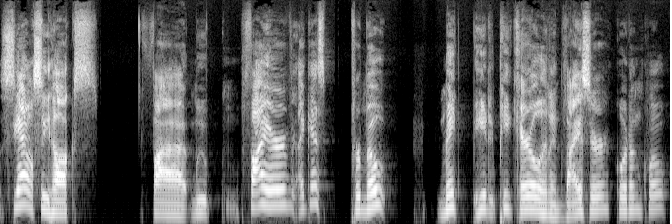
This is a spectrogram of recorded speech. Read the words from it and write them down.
Seattle Seahawks fire, move, fire, I guess, promote, make Pete, Carroll an advisor, quote unquote.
